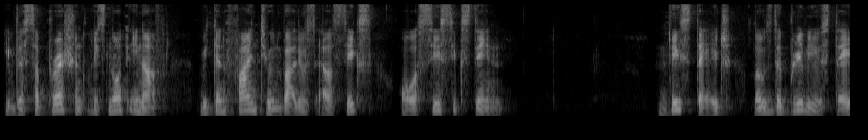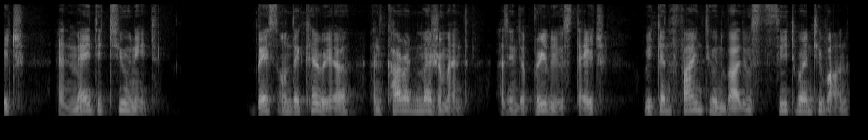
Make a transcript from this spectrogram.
If the suppression is not enough, we can fine-tune values L6 or C16. This stage loads the previous stage and may detune it. Based on the carrier and current measurement, as in the previous stage, we can fine-tune values C21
